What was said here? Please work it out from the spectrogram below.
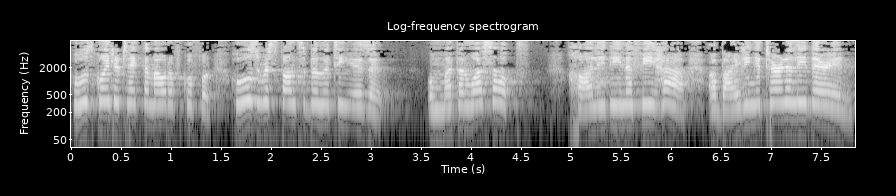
Who's going to take them out of kufr? Whose responsibility is it? Ummatan wasat. Khalidina fiha, abiding eternally therein.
